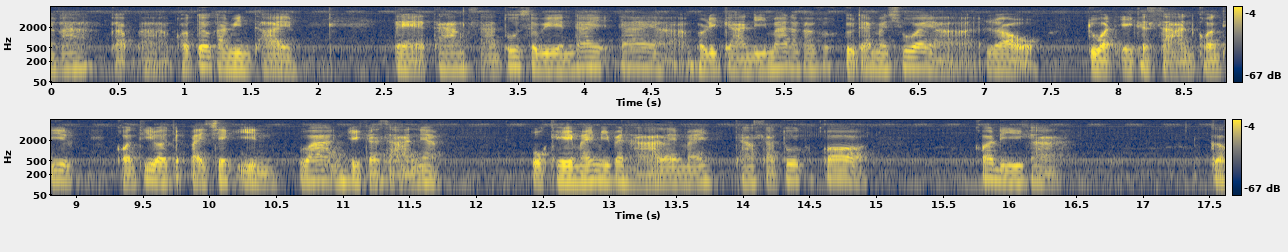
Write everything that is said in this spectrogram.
นะคะกับเคาน์เตอร์การบินไทย แต่ทางสานทูตสวีเดนได้ได้บริการดีมากนะคะก็คือได้มาช่วยเราตรวจเอกสารก่อนที่ก่อนที่เราจะไปเช็คอิน ว่าเอกสารเนี่ยโอเคไหมมีปัญหาอะไรไหมทางสานทูตก็ก็ดีค่ะ ก็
